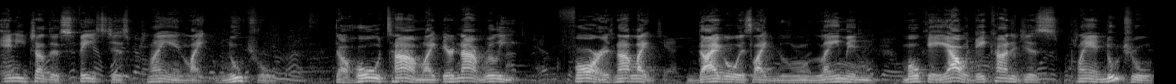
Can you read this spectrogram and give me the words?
in each other's face, just playing like neutral the whole time. Like they're not really far. It's not like Daigo is like laming Moke out. They kind of just playing neutral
